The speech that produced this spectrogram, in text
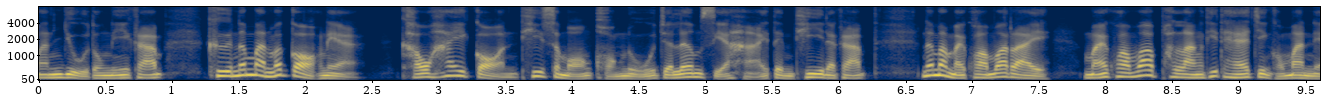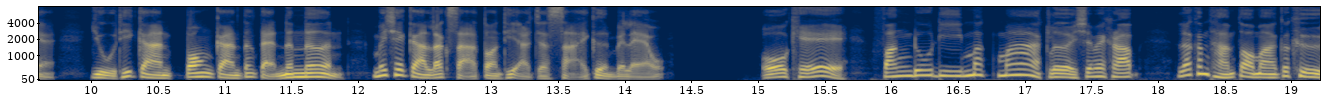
มันอยู่ตรงนี้ครับ คือน้ำมันมะกอกเนี่ย เขาให้ก่อนที่สมองของหนูจะเริ่มเสียหายเต็มที่นะครับ นั่นมันหมายความว่าอะไร หมายความว่าพลังที่แท้จริงของมันเนี่ยอยู่ที่การป้องกันตั้งแต่เนิ่นๆ ไม่ใช่การรักษาตอนที่อาจจะสายเกินไปแล้ว โอเค ฟังดูดีมากๆเลยใช่ไหมครับ แล้วคำถามต่อมาก็คือ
